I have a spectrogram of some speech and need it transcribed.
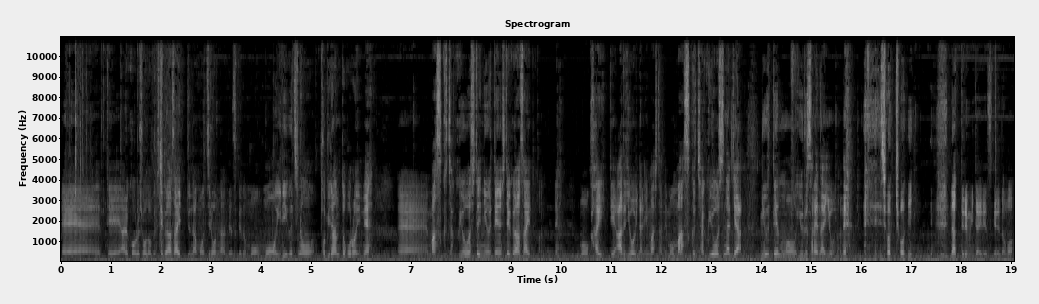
えー、手、アルコール消毒してくださいっていうのはもちろんなんですけども、もう入り口の扉のところにね、えー、マスク着用して入店してくださいとかね、もう書いてあるようになりましたね。もうマスク着用しなきゃ入店も許されないようなね、状況に なってるみたいですけれども、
